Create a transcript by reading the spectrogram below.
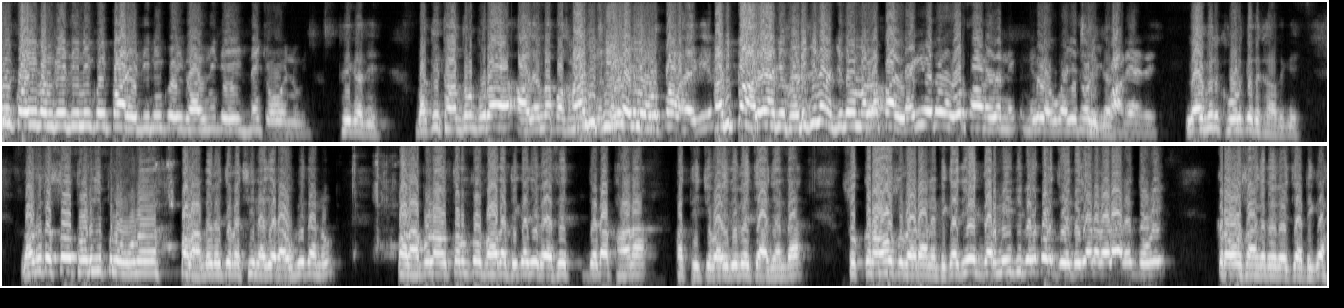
ਵੀ ਕੋਈ ਵੰਗੇ ਦੀ ਨਹੀਂ ਕੋਈ ਭਾੜੇ ਦੀ ਨਹੀਂ ਕੋਈ ਗੱਲ ਨਹੀਂ ਕਿ ਇਦਾਂ ਚੋ ਇਹਨੂੰ ਵੀ। ਠੀਕ ਹੈ ਜੀ। ਬਾਕੀ ਥਾਂ ਤੋਂ ਪੂਰਾ ਆ ਜਾਂਦਾ ਪਸਮਾ ਹਾਂਜੀ ਠੀਕ ਹੈ ਜੀ। ਹੋਰ ਭਾਲ ਹੈਗੀ ਆ। ਹਾਂਜੀ ਭਾਲਿਆ ਜੇ ਥੋੜੀ ਜੀ ਨਾ ਜਦੋਂ ਮਤਲਬ ਭਾਲ ਲੈ ਗਈ ਉਦੋਂ ਹੋਰ ਥਾਣੇ ਦਾ ਨਿਕ- ਨਿਕਲ ਆਊਗਾ ਜੇ ਥੋੜੀ। ਭਾਲਿਆ ਇਹਦੇ। ਲਓ ਵੀਰ ਖੋਲ ਕੇ ਦਿਖਾ ਦਈਏ। ਲਓ ਵੀ ਦੋਸਤੋ ਥੋੜੀ ਜਿਹੀ ਪਲੂਣ ਭਲਾਂ ਦੇ ਵਿੱਚ ਬੱਚੀ ਨਜ਼ਰ ਆਊਗੀ ਤੁਹਾਨੂੰ। ਭਲਾ ਭੁਲਾ ਉਤਰਨ ਤੋਂ ਬਾਅਦ ਠੀਕ ਹੈ ਜੀ, ਵੈਸੇ ਜਿਹੜਾ ਥਾਣਾ ਹੱਥੀ ਚਵਾਈ ਦੇ ਵਿੱਚ ਆ ਜਾਂਦਾ। ਸੋ ਕ੍ਰੋਸ ਵੜਾ ਨੇ, ਠੀਕ ਹੈ ਜੀ, ਇਹ ਗਰਮੀ ਦੀ ਬਿਲਕੁਲ ਜਿੰਦ ਜਾਨ ਵੜਾ ਨੇ, ਦੋਵੇਂ ਕ੍ਰੋਸ ਅੰਗ ਦੇ ਵਿੱਚ ਆ, ਠੀਕ ਹੈ।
